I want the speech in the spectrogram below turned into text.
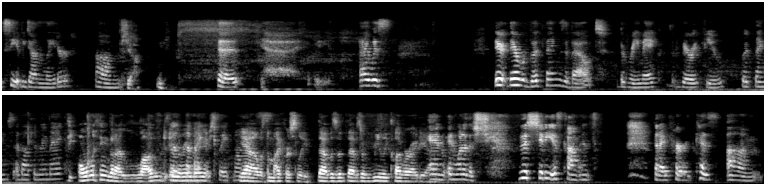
see it be done later. Um, Yeah. the I was there. There were good things about the remake. Very few good things about the remake. The only thing that I loved The, in the the remake, moments. yeah, was the microsleep. That was a that was a really clever idea. and and one of the sh- the shittiest comments that I've heard because um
